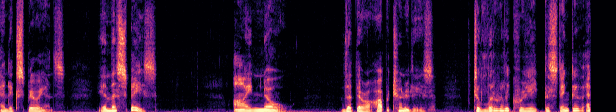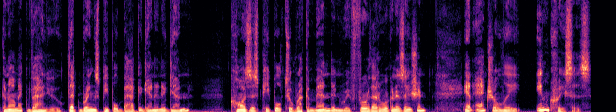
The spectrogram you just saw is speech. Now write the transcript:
and experience in this space, I know that there are opportunities to literally create distinctive economic value that brings people back again and again, causes people to recommend and refer that organization, and actually increases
